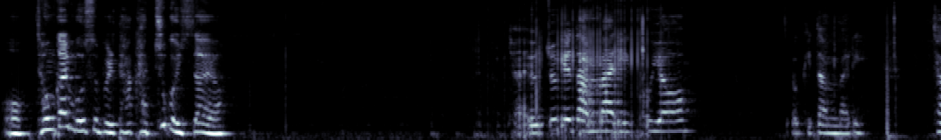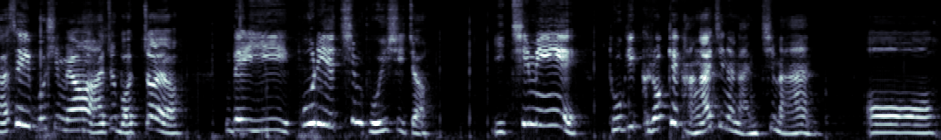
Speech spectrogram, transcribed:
어, 정갈 모습을 다 갖추고 있어요. 자, 이쪽에도 한 마리 있고요. 여기도 한 마리. 자세히 보시면 아주 멋져요. 근데 이 꼬리에 침 보이시죠? 이 침이 독이 그렇게 강하지는 않지만 어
